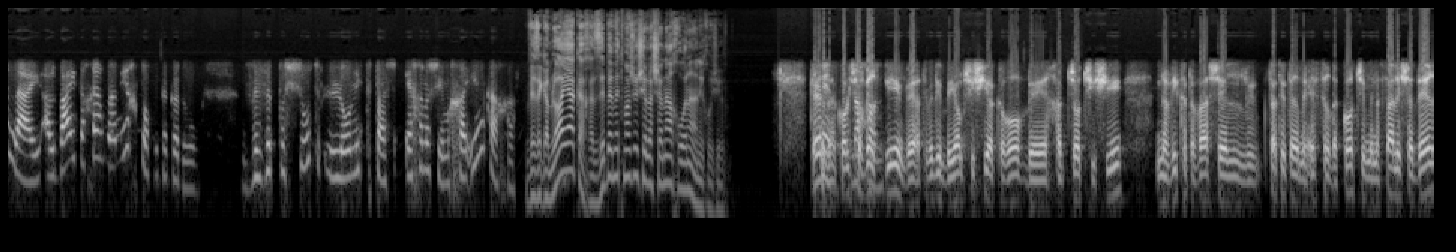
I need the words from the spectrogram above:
עליי, על בית אחר, ואני אחטוף את הכדור. וזה פשוט לא נתפס איך אנשים חיים ככה. וזה גם לא היה ככה, זה באמת משהו של השנה האחרונה, אני חושב. כן, כן הכל נכון. שובר שיאים, ואתם יודעים, ביום שישי הקרוב, בחדשות שישי, נביא כתבה של קצת יותר מעשר דקות שמנסה לשדר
